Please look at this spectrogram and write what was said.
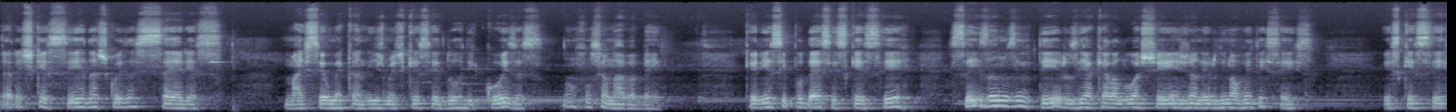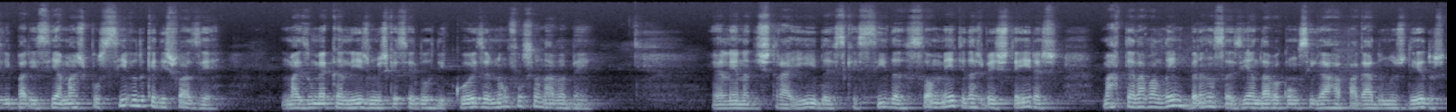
era esquecer das coisas sérias mas seu mecanismo esquecedor de coisas não funcionava bem. Queria se pudesse esquecer seis anos inteiros e aquela lua cheia em janeiro de 96. Esquecer lhe parecia mais possível do que desfazer, mas o mecanismo esquecedor de coisas não funcionava bem. Helena, distraída, esquecida somente das besteiras, martelava lembranças e andava com um cigarro apagado nos dedos,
